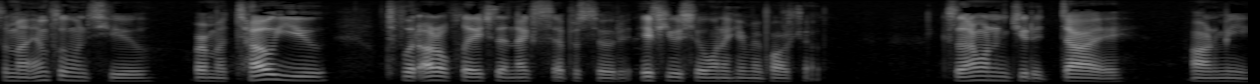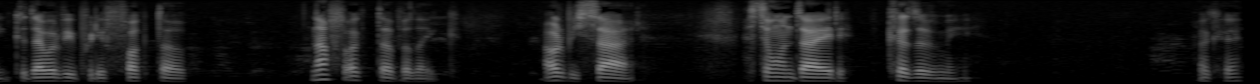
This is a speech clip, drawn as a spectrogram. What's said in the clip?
so I'm gonna influence you, or I'm gonna tell you to put autoplay to the next episode if you still want to hear my podcast. Because I don't want you to die on me, because that would be pretty fucked up. Not fucked up, but like, I would be sad if someone died because of me. Okay?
